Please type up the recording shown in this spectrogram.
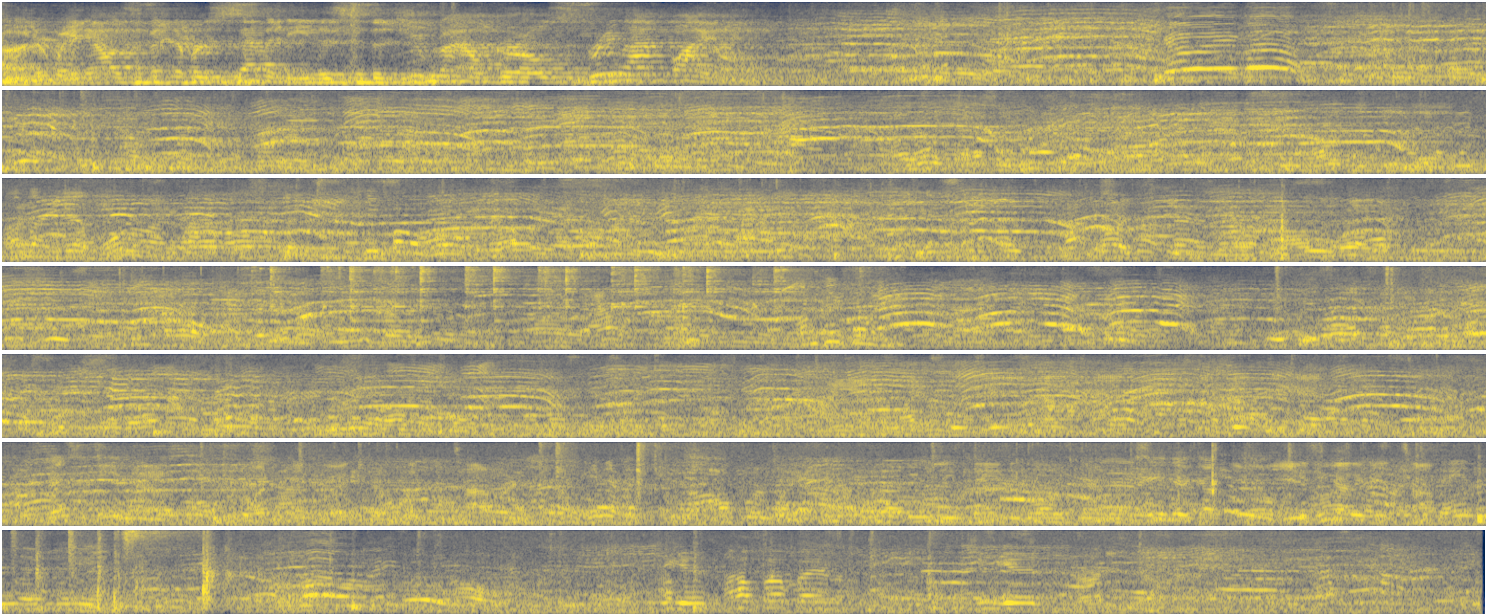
Underway now is event number 70. This is the Juvenile Girls three-lap final. Thank you. This. He never took the up, baby. She good.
